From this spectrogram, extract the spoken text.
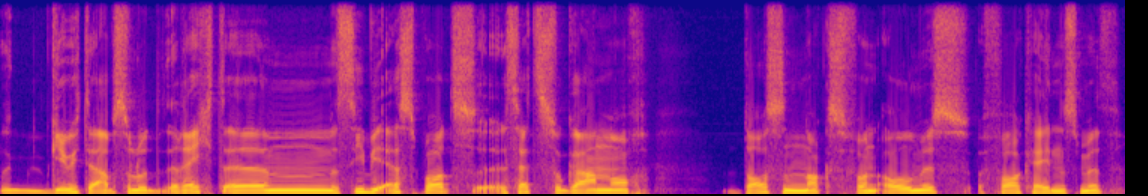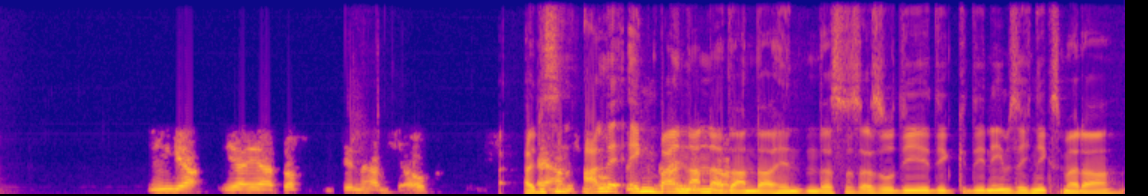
Gebe ich dir absolut recht. Ähm, CBS Sports setzt sogar noch Dawson Knox von Ole Miss vor Caden Smith. Hm, Ja, ja, ja, doch, den habe ich auch. Also die Ja, sind alle eng beieinander dann da hinten. Das ist also, die, die, die nehmen sich nichts mehr da.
